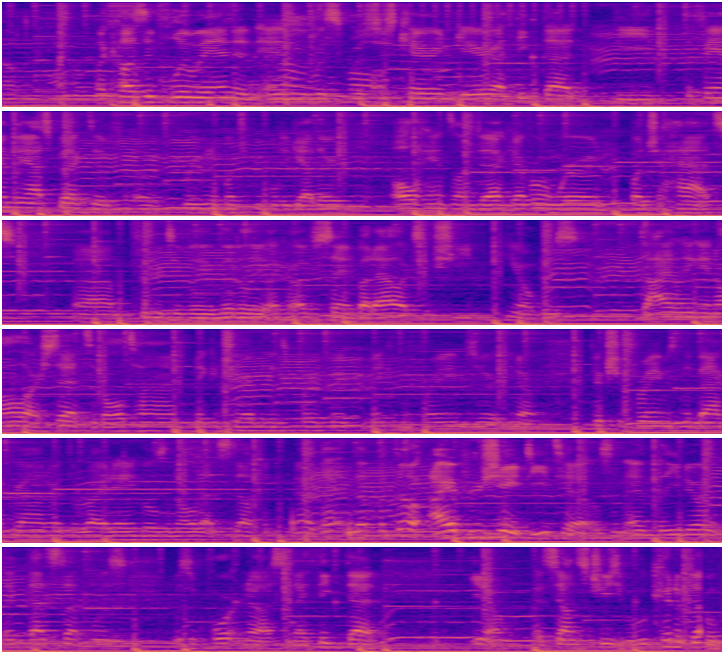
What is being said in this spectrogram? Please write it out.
out. my cousin flew in and, and Oh, was, was just carrying gear. I think that the, the family aspect of, of bringing a bunch of people together, all hands on deck, everyone wearing a bunch of hats, um, figuratively and literally. Like I was saying about Alex, like she, you know, was dialing in all our sets at all times, making sure everything's perfect, making the frames or you know, picture frames in the background are at the right angles and all that stuff. And that, that, but though I appreciate details, and, and you know, like that stuff was was important to us. And I think that, you know, it sounds cheesy, but we could have done.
